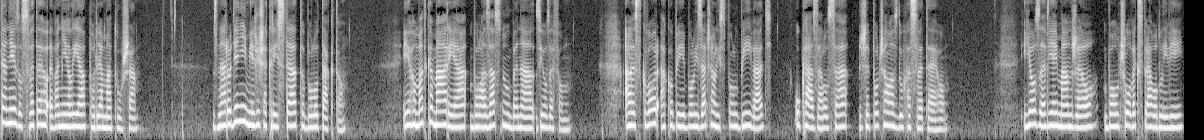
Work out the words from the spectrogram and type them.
Čítanie zo svätého Evanielia podľa Matúša. S narodením Ježiša Krista to bolo takto. Jeho matka Mária bola zasnúbená s Jozefom. Ale skôr, ako by boli začali spolu bývať, ukázalo sa, že počala z Ducha Svetého. Jozef, jej manžel, bol človek spravodlivý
